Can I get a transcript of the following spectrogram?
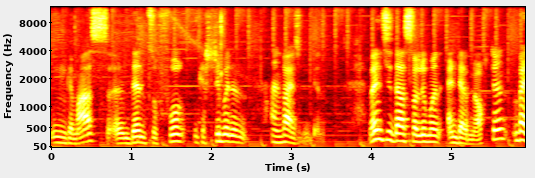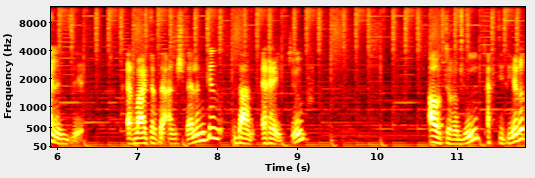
ihn gemäß äh, den zuvor geschriebenen Anweisungen. Wenn Sie das Volumen ändern möchten, wählen Sie Erweiterte Einstellungen, dann Array-Typ, Auto-Reboot aktivieren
